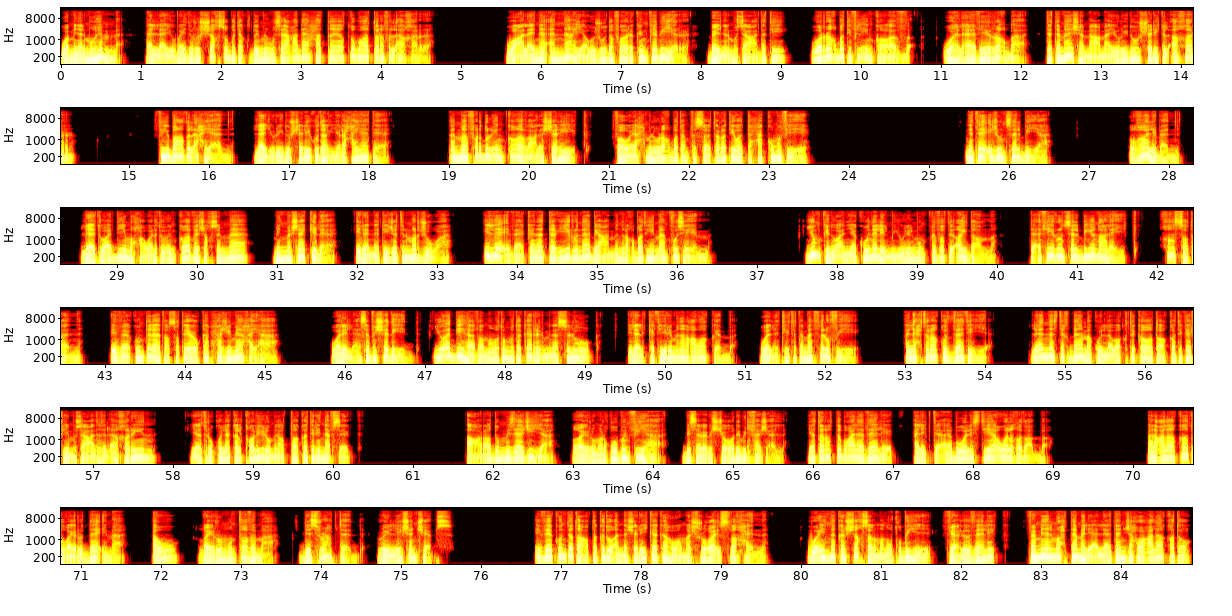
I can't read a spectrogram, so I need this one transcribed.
ومن المهم ألا يبادر الشخص بتقديم المساعدة حتى يطلبها الطرف الآخر. وعلينا أن نعي وجود فارق كبير بين المساعدة والرغبة في الإنقاذ. وهل هذه الرغبة تتماشى مع ما يريده الشريك الآخر؟ في بعض الأحيان لا يريد الشريك تغيير حياته. أما فرض الإنقاذ على الشريك فهو يحمل رغبة في السيطرة والتحكم فيه. نتائج سلبية. غالبا لا تؤدي محاولة إنقاذ شخص ما من مشاكله إلى النتيجة المرجوة إلا إذا كان التغيير نابعا من رغبتهم أنفسهم. يمكن أن يكون للميول المنقذة أيضا تأثير سلبي عليك خاصة إذا كنت لا تستطيع كبح جماحها. وللأسف الشديد يؤدي هذا النمط المتكرر من السلوك إلى الكثير من العواقب والتي تتمثل في الاحتراق الذاتي لأن استخدام كل وقتك وطاقتك في مساعدة الآخرين يترك لك القليل من الطاقة لنفسك. أعراض مزاجية غير مرغوب فيها بسبب الشعور بالفشل يترتب على ذلك الاكتئاب والاستياء والغضب. العلاقات غير الدائمة أو غير المنتظمة disrupted relationships. إذا كنت تعتقد أن شريكك هو مشروع إصلاح وإنك الشخص المنوط به فعل ذلك؟ فمن المحتمل ألا تنجح علاقتك.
